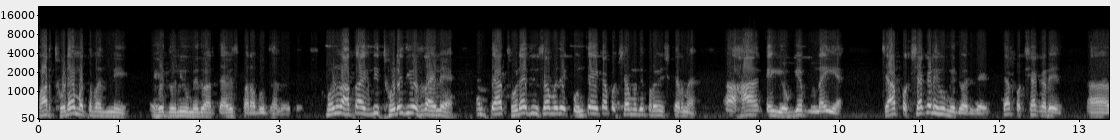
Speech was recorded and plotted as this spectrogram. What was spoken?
फार थोड्या मतदानांनी हे दोन्ही उमेदवार त्यावेळेस पराभूत झाले होते. म्हणून आता अगदी थोडे दिवस राहिले आहे. आणि त्या थोड्या दिवसामध्ये कोणत्या एका पक्षामध्ये प्रवेश करणं हा काही योग्य नाही आहे ज्या पक्षाकडे ही उमेदवारी जाईल त्या पक्षाकडे अं,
